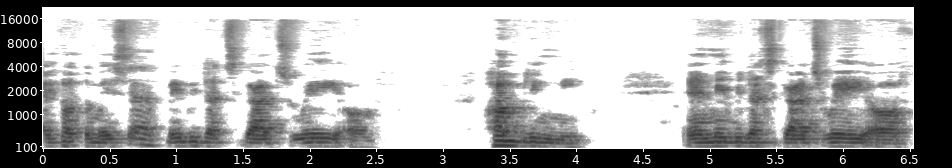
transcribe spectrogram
I thought to myself maybe that's God's way of humbling me and maybe that's God's way of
